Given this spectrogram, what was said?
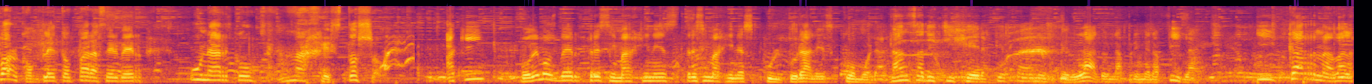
por completo para hacer ver un arco majestuoso. Aquí podemos ver tres imágenes, tres imágenes culturales como la danza de tijera que está en este lado en la primera fila y carnaval,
